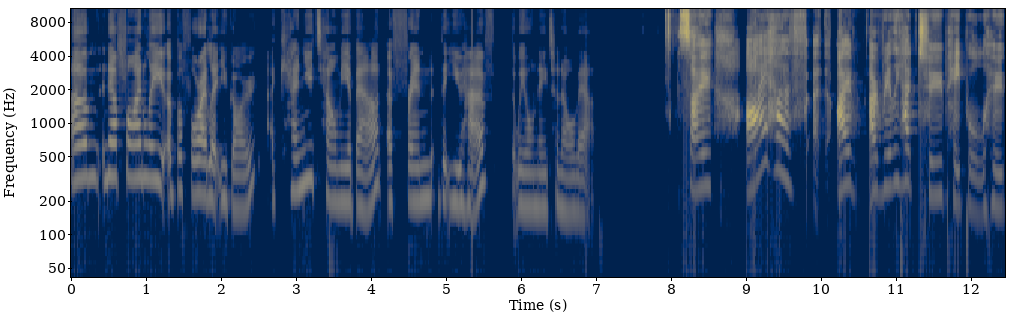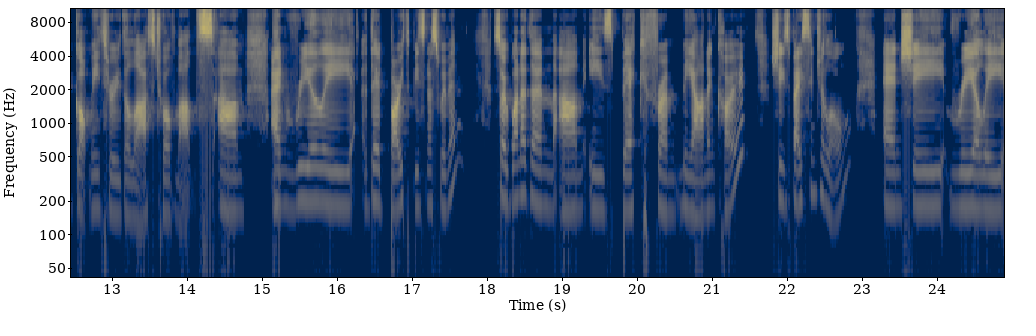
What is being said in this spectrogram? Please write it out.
Um, now, finally, uh, before I let you go, uh, can you tell me about a friend that you have that we all need to know about? So I have uh, I I really had two people who got me through the last 12 months um, and really they're both business women so one of them um, is Beck from Miann and Co. She's based in Geelong, and she really.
